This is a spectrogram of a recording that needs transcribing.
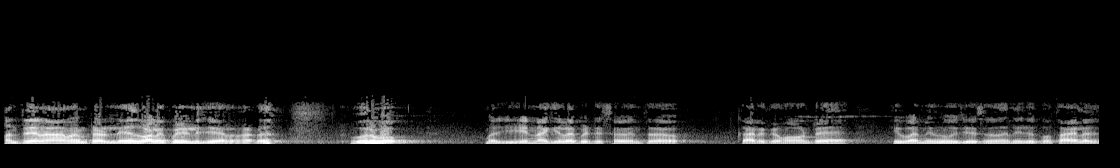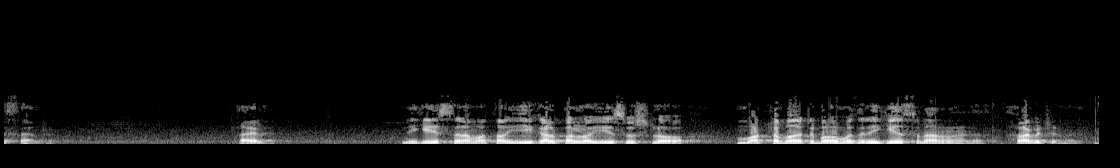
అంతేనా అని అంటాడు. లేదు వాళ్ళకి పెళ్ళి చేయాలన్నాడు. ఊరు బాబు మరి ఏం నాకు ఇలా పెట్టేసావు ఇంత కార్యక్రమం అంటే ఇవన్నీ నువ్వు చేసినది నీకు తాయిలా ఇస్తా అంట. తాయిలా? నీకే ఇస్తున్నా మొత్తం ఈ కల్పంలో ఈ సృష్టిలో మొట్టమొదటి బహుమతి నీకే ఇస్తున్నాను అన్నాడు. అలా పెట్టాడు మరి.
